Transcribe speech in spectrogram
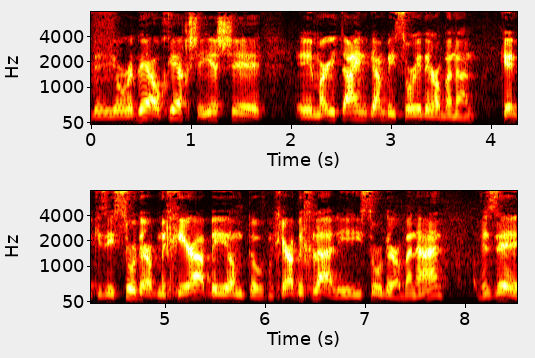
ביורדיה הוכיח שיש אה, מראית עין גם באיסורי דה רבנן, כן? כי זה איסור דה מכירה ביום טוב, מכירה בכלל היא איסור דה רבנן, וזה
